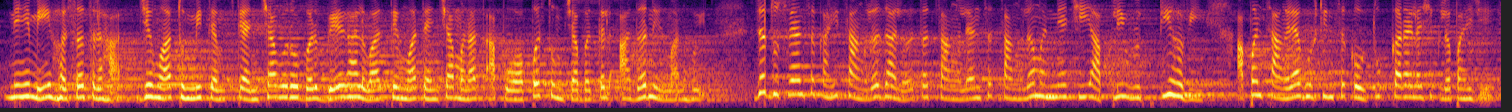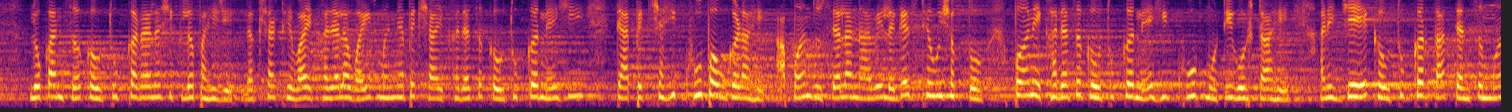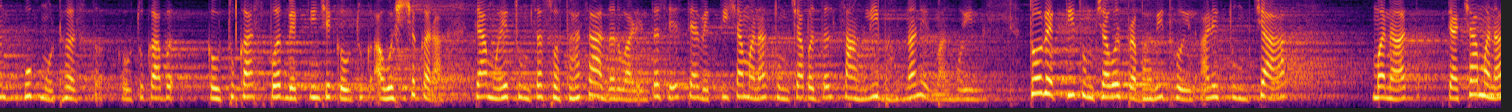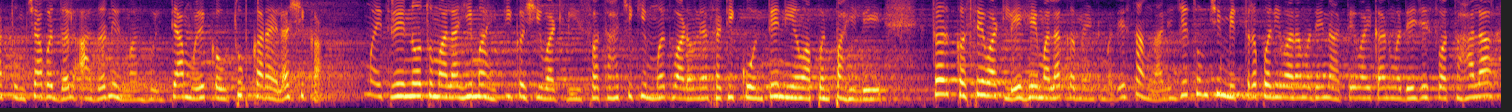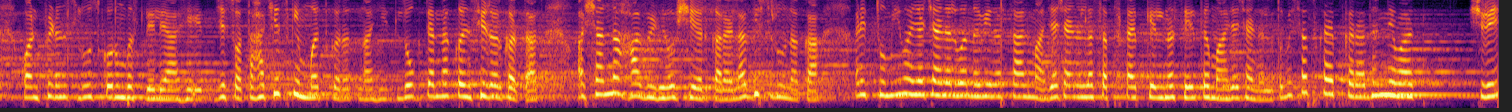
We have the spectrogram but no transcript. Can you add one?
नेहमी हसत राहा. जेव्हा तुम्ही त्या त्यांच्याबरोबर वेळ घालवाल तेव्हा त्यांच्या मनात आपोआपच तुमच्याबद्दल आदर निर्माण होईल. जर दुसऱ्यांचं काही चांगलं झालं तर चांगल्यांचं चांगलं म्हणण्याची आपली वृत्ती हवी. आपण चांगल्या गोष्टींचं कौतुक करायला शिकलं पाहिजे. लोकांचं कौतुक करायला शिकलं पाहिजे. लक्षात ठेवा एखाद्याला वाईट म्हणण्यापेक्षा एखाद्याचं कौतुक करणे ही त्यापेक्षाही खूप अवघड आहे. आपण दुसऱ्याला नावे लगेच ठेवू शकतो पण एखाद्याचं कौतुक करणे ही खूप मोठी गोष्ट आहे. आणि जे कौतुक करतात त्यांचं मन खूप मोठं असतं. कौतुकाब कौतुकास्पद व्यक्तींचे कौतुक अवश्य करा. त्यामुळे तुमचा स्वतःचा आदर वाढेल. तसेच त्या व्यक्तीच्या मनात तुमच्याबद्दल चांगली भावना निर्माण होईल. तो व्यक्ती तुमच्यावर प्रभावित होईल आणि तुमच्या मनात त्याच्या मनात तुमच्याबद्दल आदर निर्माण होईल. त्यामुळे कौतुक करायला शिका. मैत्रिणींनो तुम्हाला ही माहिती कशी वाटली? स्वतःची किंमत वाढवण्यासाठी कोणते नियम आपण पाहिले? तर कसे वाटले हे मला कमेंटमध्ये सांगा. आणि जे तुमची मित्रपरिवारामध्ये नातेवाईकांमध्ये जे स्वतःला कॉन्फिडन्स लूज करून बसलेले आहेत जे स्वतःचीच किंमत करत नाहीत लोक त्यांना कन्सिडर करतात अशांना हा व्हिडिओ शेअर करायला विसरू नका. आणि तुम्ही माझ्या चॅनलवर नवीन असाल माझ्या चॅनलला सबस्क्राईब केलं नसेल तर माझ्या चॅनलला तुम्ही सबस्क्राईब करा. धन्यवाद. श्री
